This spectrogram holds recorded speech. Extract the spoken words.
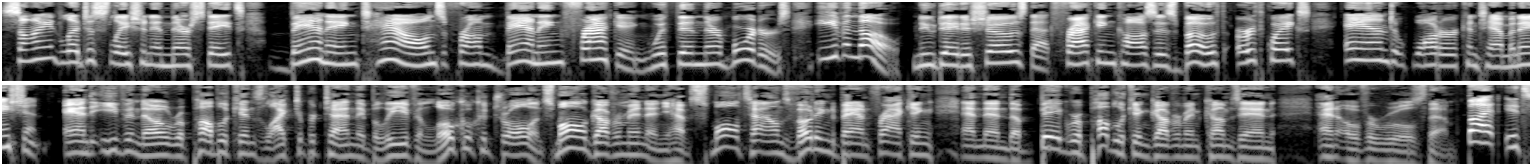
signed legislation in their states banning towns from banning fracking within their borders, even though new data shows that fracking causes both earthquakes and water contamination. And even though Republicans like to pretend they believe in local control and small government, and you have small towns voting to ban fracking, and then the big Republican government comes in and overrules them. But it's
